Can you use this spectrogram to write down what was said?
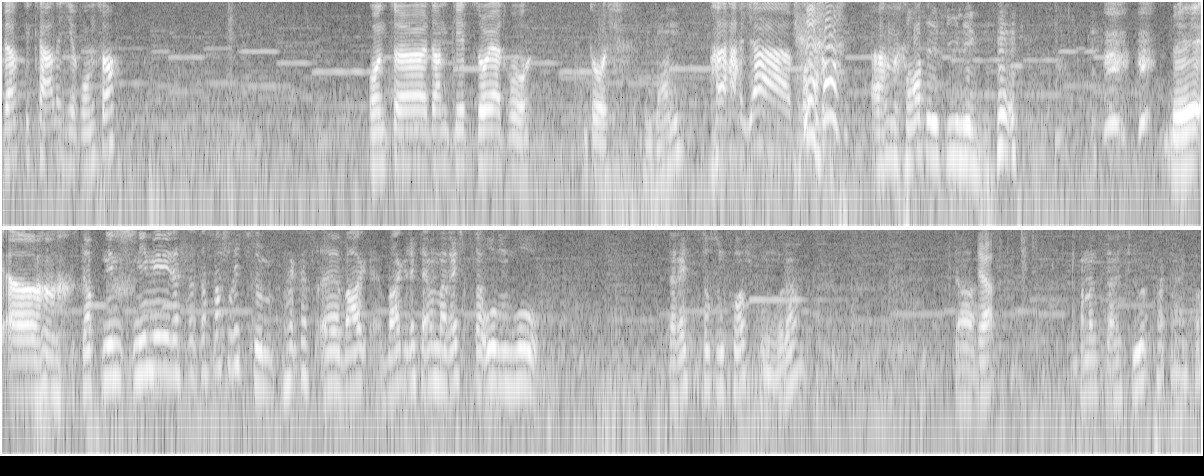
Vertikale hier runter. Und äh, dann geht Soja dro- durch. Und dann? ja, ähm, Portal-Feeling. nee, ähm, Ich glaube, nee, nee, nee, das, das, das war schon richtig so. Pack das äh, waag- waagerecht einfach mal rechts da oben hoch. Da rechts ist doch so ein Vorsprung, oder? Da. Ja. Kann man das da nicht drüber packen einfach?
